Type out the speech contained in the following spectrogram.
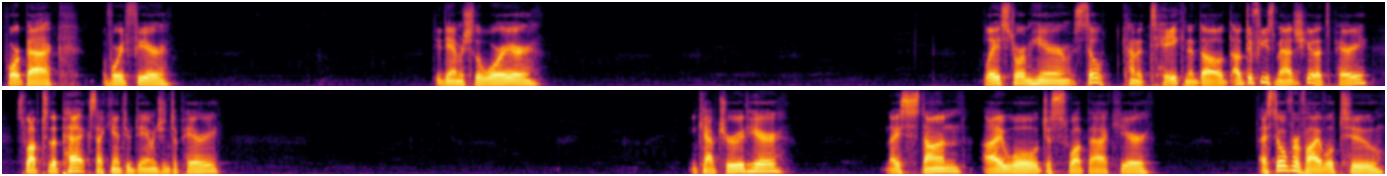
Port back. Avoid Fear. Do damage to the Warrior. Blade Storm here. Still kind of taking it. I'll diffuse magic here. That's parry. Swap to the because I can't do damage into parry. And cap Druid here. Nice stun. I will just swap back here. I still have Revival too.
